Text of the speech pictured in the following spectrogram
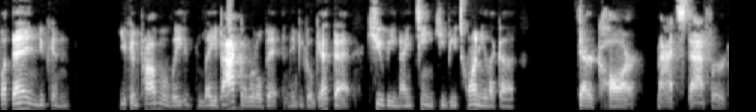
But then you can you can probably lay back a little bit and maybe go get that QB 19, QB 20, like a Derek Carr, Matt Stafford,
